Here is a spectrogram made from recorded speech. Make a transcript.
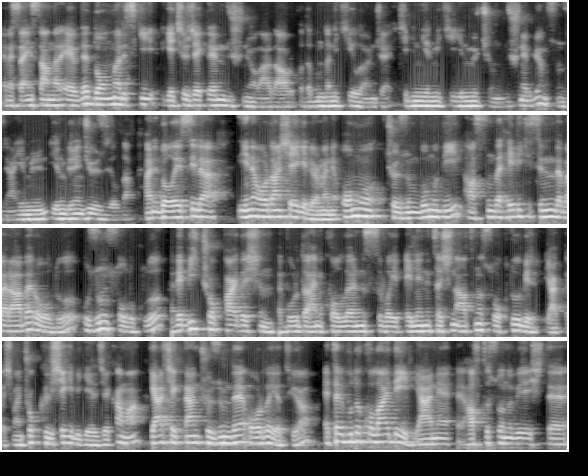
E mesela insanlar evde donma riski geçireceklerini düşünüyorlardı Avrupa'da bundan iki yıl önce. 2022-23 yılını düşünebiliyor musunuz? Yani 20, 21. yüzyılda. Hani dolayısıyla yine oradan şey geliyorum hani o mu çözüm bu mu değil aslında her ikisinin de beraber olduğu uzun soluklu ve birçok paydaşın burada hani kollarını sıvayıp elini taşın altına soktuğu bir yaklaşım. Yani çok klişe gibi gelecek ama gerçekten çözüm de orada yatıyor. E tabi bu da kolay değil. Yani hafta sonu bir işte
